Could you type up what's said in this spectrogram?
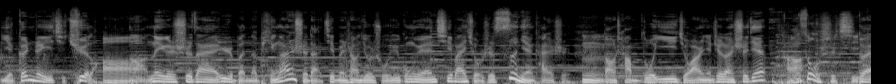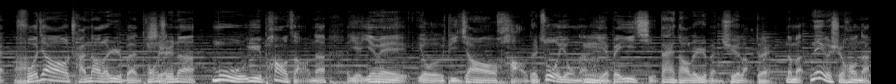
也跟着一起去了。啊啊，那个是在日本的平安时代，基本上就属于公元七百九十四年开始，嗯到差不多一一九二年这段时间，唐啊宋时期，对，啊佛教传到了日本，同时呢，沐浴泡澡呢，也因为有比较好的作用呢，嗯也被一起带到了日本去了。对，那么那个时候呢，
